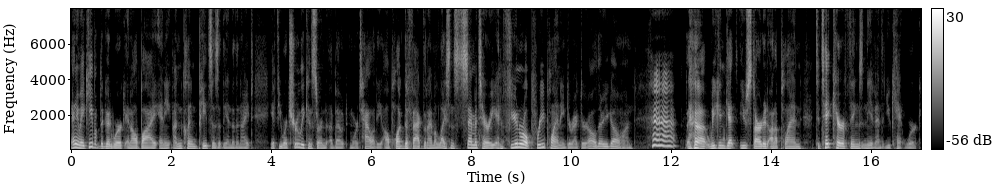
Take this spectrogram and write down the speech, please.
Anyway, keep up the good work, and I'll buy any unclaimed pizzas at the end of the night. If you are truly concerned about mortality, I'll plug the fact that I'm a licensed cemetery and funeral pre planning director. Oh, there you go, hon. we can get you started on a plan to take care of things in the event that you can't work.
